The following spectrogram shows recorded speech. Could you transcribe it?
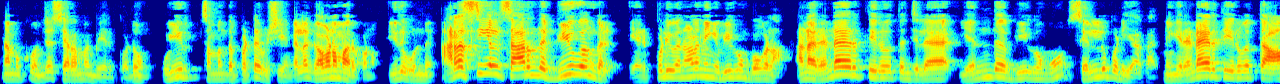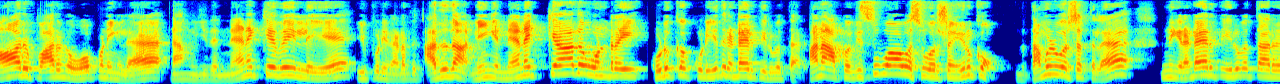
நமக்கு கொஞ்சம் சிரமம் ஏற்படும். உயிர் சம்பந்தப்பட்ட விஷயங்கள்ல கவனமா இருக்கணும். இது ஒண்ணு. அரசியல் சார்ந்த வியூகங்கள். எப்படி வேணாலும் நீங்க வியூகம் போகலாம். ஆனா ரெண்டாயிரத்தி இருபத்தஞ்சுல எந்த வியூகமும் செல்லுபடியாகாது. நீங்க ரெண்டாயிரத்தி இருபத்தி ஆறு பாருங்க ஓப்பனிங்ல நாங்க இதை நினைக்கவே இல்லையே இப்படி நடந்து அதுதான். நீங்க நினைக்காத ஒன்றை கொடுக்கக்கூடியது ரெண்டாயிரத்தி இருபத்தி ஆறு ஆனா அப்ப விசுவாவசு வருஷம் இருக்கும். இந்த தமிழ் வருஷத்துல நீங்க ரெண்டாயிரத்தி இருபத்தாறு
